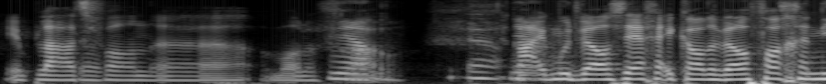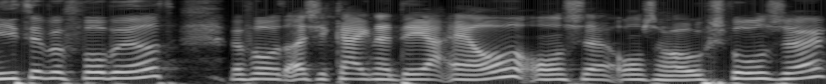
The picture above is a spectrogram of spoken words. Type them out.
In plaats Ja. van eh, man of vrouw. Ja. Maar ik moet wel zeggen, ik kan er wel van genieten bijvoorbeeld. Bijvoorbeeld als je kijkt naar DHL, onze, onze hoofdsponsor.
